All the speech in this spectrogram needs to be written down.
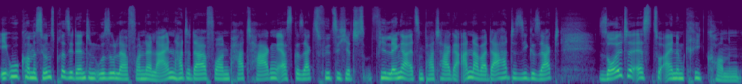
EU-Kommissionspräsidentin Ursula von der Leyen hatte da vor ein paar Tagen erst gesagt, es fühlt sich jetzt viel länger als ein paar Tage an, aber da hatte sie gesagt, sollte es zu einem Krieg kommen,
